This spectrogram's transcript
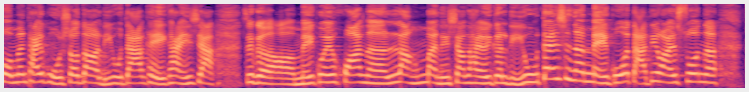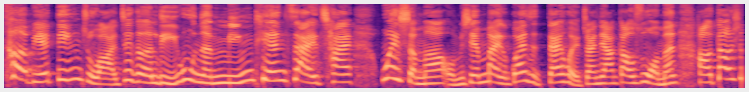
我们台股收到礼物，大家可以看一下这个呃玫瑰花呢，浪漫的箱子还有一个礼物。但是呢，美国打电话来说呢，特别叮嘱啊，这个礼物呢，明天再拆。为什么？我们先卖个关子，待会专家告诉我们。好，倒是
